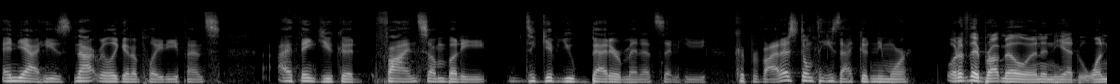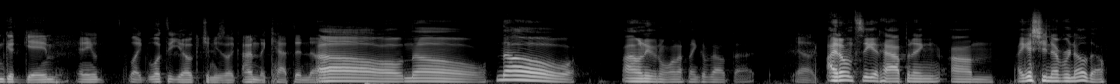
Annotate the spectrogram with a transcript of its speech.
And yeah, he's not really going to play defense. I think you could find somebody to give you better minutes than he could provide. I just don't think he's that good anymore. What if they brought Melo in and he had one good game and he like looked at Jokic and he's like, "I'm the captain now." Oh no, no! I don't even want to think about that. yeah, I don't see it happening. Um, I guess you never know though.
